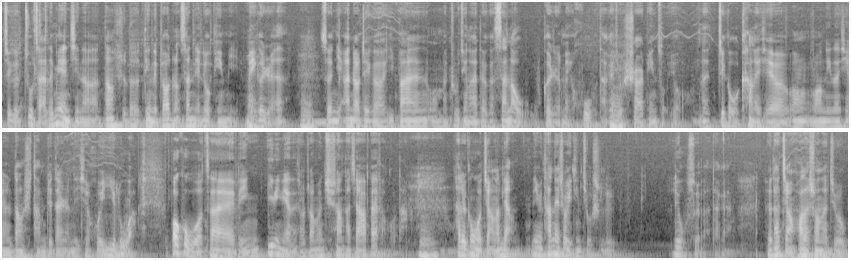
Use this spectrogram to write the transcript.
这个住宅的面积呢，当时的定的标准三点六平米每个人，嗯所以你按照这个，一般我们住进来的个三到五个人每户，大概就十二平左右。那这个我看了一些汪汪迪登先生当时他们这代人的一些回忆录啊，包括我在零一零年的时候专门去上他家拜访过他，嗯他就跟我讲了两，因为他那时候已经九十六岁了，大概，所以他讲话的时候呢，就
